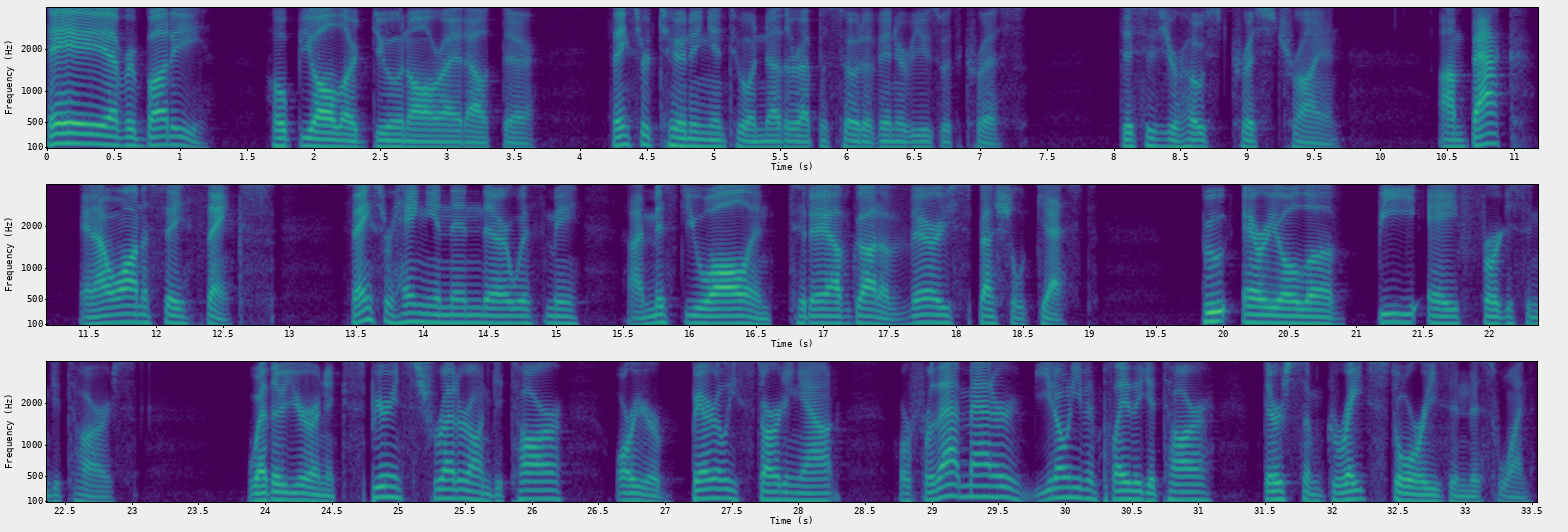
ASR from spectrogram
Hey, everybody. Hope you all are doing all right out there. Thanks for tuning in to another episode of Interviews with Chris. This is your host, Chris Tryon. I'm back, and I want to say thanks. Thanks for hanging in there with me. I missed you all, and today I've got a very special guest Boot Arreola of B.A. Ferguson Guitars. Whether you're an experienced shredder on guitar, or you're barely starting out, or for that matter, you don't even play the guitar, there's some great stories in this one.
